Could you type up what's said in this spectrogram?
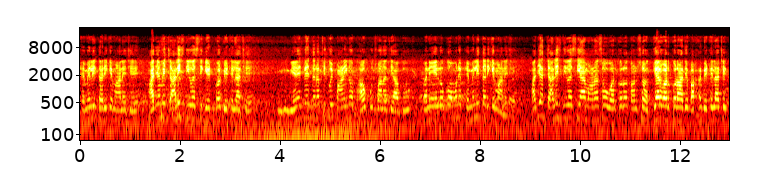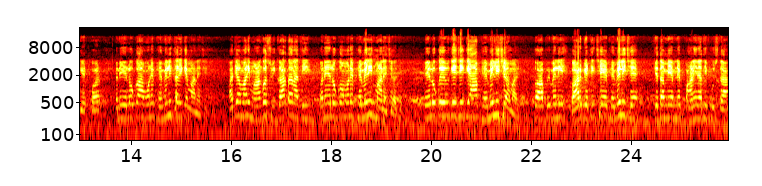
ફેમિલી તરીકે માને છે. આજે અમે ચાલીસ દિવસથી ગેટ પર બેઠેલા છે. મેનેજમેન્ટ તરફથી કોઈ પાણીનો ભાવ પૂછવા નથી આવતું અને એ લોકો અમને ફેમિલી તરીકે માને છે. આજે આ ચાલીસ દિવસથી આ માણસો વર્કરો ત્રણસો અગિયાર વર્કરો આજે બહાર બેઠેલા છે ગેટ પર અને એ લોકો અમને ફેમિલી તરીકે માને છે. આજે અમારી માંગો સ્વીકારતા નથી અને એ લોકો અમને ફેમિલી જ માને છે હજુ. એ લોકો એવું કહે છે કે આ ફેમિલી છે અમારી. તો આ ફેમિલી બહાર બેઠી છે, એ ફેમિલી છે કે તમે એમને પાણી નથી પૂછતા?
